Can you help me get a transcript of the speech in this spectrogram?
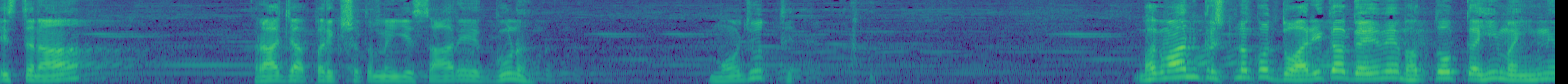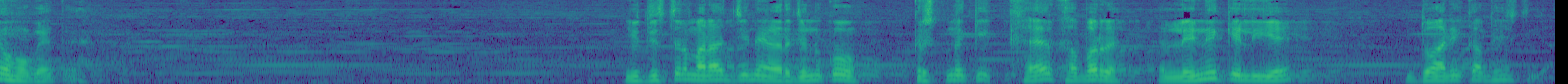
इस तरह राजा परीक्षित में ये सारे गुण मौजूद थे। भगवान कृष्ण को द्वारिका गए हुए भक्तों कई महीने हो गए थे। युधिष्ठिर महाराज जी ने अर्जुन को कृष्ण की खैर खबर लेने के लिए द्वारिका भेज दिया।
